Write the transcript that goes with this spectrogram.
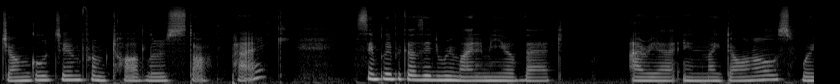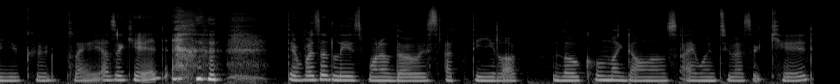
jungle gym from Toddler's Stuff Pack, simply because it reminded me of that area in McDonald's where you could play as a kid. there was at least one of those at the lo local McDonald's I went to as a kid,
